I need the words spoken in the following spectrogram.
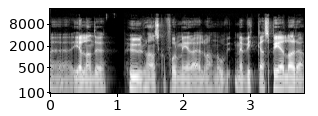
eh, gällande hur han ska formera elvan och med vilka spelare.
